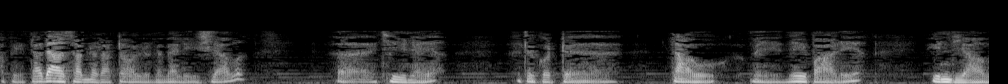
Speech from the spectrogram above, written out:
අපේ තදාසන්න රටවල් වන මැලේසියාව චීනය එතකොට තාව් මේ නේපාලය ඉන්දියාව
